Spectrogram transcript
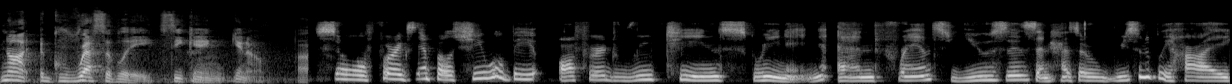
not aggressively seeking, you know. Uh, so, for example, she will be offered routine screening, and France uses and has a reasonably high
